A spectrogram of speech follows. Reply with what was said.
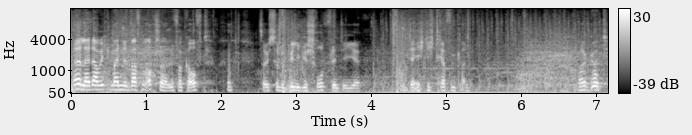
Na, leider habe ich meine Waffen auch schon alle verkauft. Jetzt habe ich so eine billige Schrotflinte hier, mit der ich nicht treffen kann. Oh Gott.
